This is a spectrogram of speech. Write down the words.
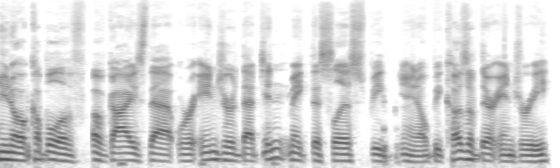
you know a couple of, of guys that were injured that didn't make this list be you know because of their injury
